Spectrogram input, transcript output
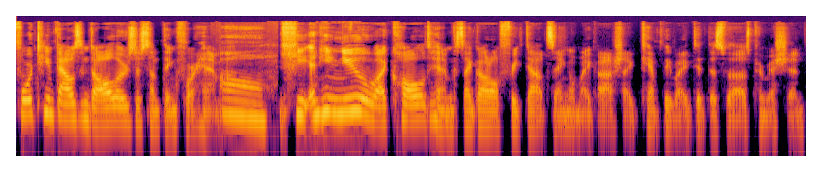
$14,000 or something for him. Oh. He and he knew I called him because I got all freaked out saying, "Oh my gosh, I can't believe I did this without his permission."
